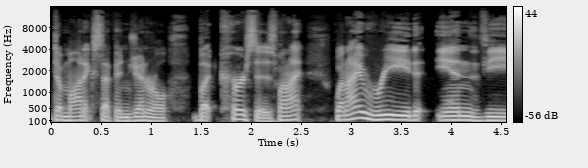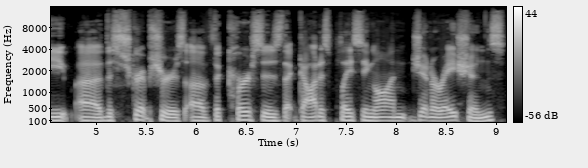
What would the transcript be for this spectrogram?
demonic stuff in general, but curses. When I when I read in the uh, the scriptures of the curses that God is placing on generations,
